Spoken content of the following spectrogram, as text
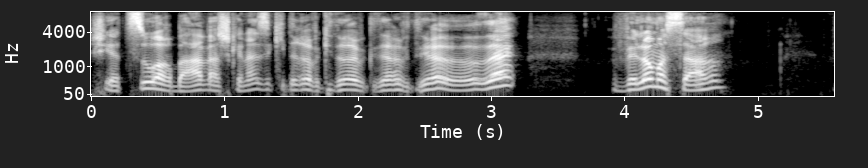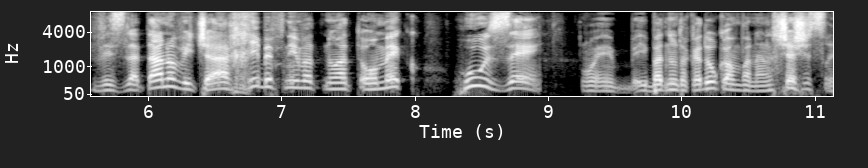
שיצאו ארבעה, ואשכנזי כדרר וכדרר וכדרר וכדרר וזה, ולא מסר, וזלטנוביץ' שהיה הכי בפנים בתנועת עומק, הוא זה, איבדנו את הכדור כמובן, על ה-16,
